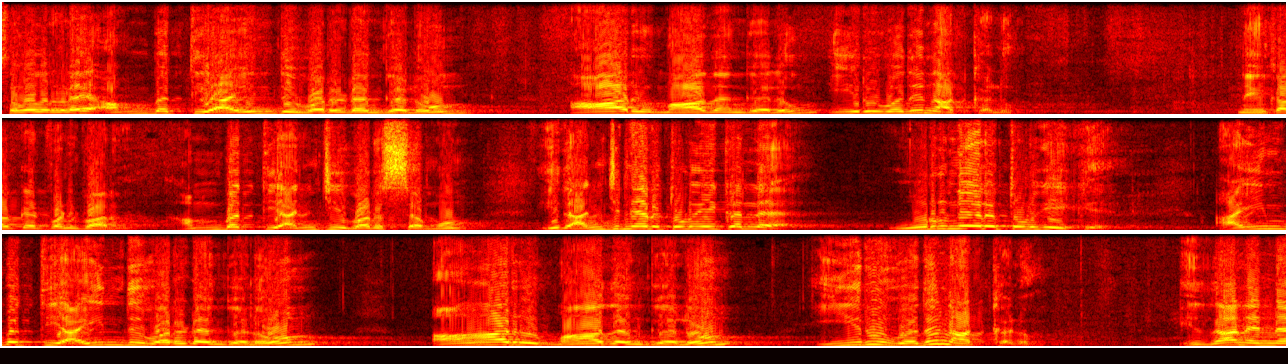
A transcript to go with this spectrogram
சகோதரர்களே ஐம்பத்தி ஐந்து வருடங்களும் ஆறு மாதங்களும் இருபது நாட்களும். நீங்கள் கால்குலேட் பண்ணி பாருங்கள் ஐம்பத்தி அஞ்சு வருஷமும் இது அஞ்சு நேர தொழுகைக்கு அல்ல ஒரு நேர தொழுகைக்கு. ஐம்பத்தி ஐந்து வருடங்களும் ஆறு மாதங்களும் இருபது நாட்களும். இதுதான் என்ன?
